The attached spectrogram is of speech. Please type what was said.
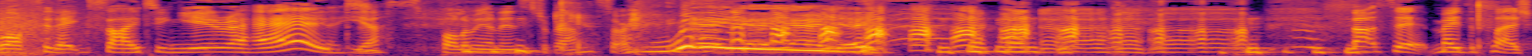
What an exciting year ahead. Yes, follow me on Instagram. Sorry. yeah, yeah, yeah. That's it. Made the pledge.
